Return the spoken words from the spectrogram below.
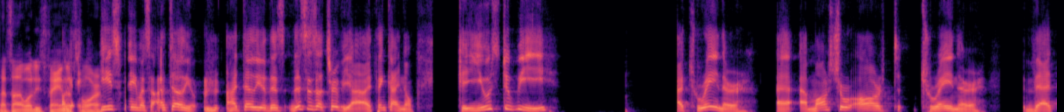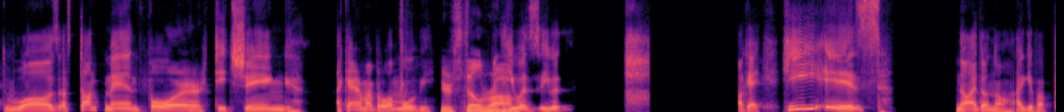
That's not what he's famous Okay, for. He's famous. I tell you, I tell you this. This is a trivia. I think I know. He used to be a trainer, a, a martial art trainer that was a stuntman for teaching. I can't remember what movie. You're still But wrong. he was. He was. Okay, he is. No, I don't know. I give up.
